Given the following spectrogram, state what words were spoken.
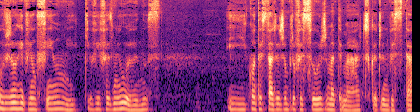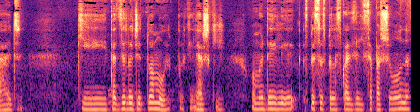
Hoje eu revi um filme que eu vi faz mil anos e conta a história de um professor de matemática de universidade que está desiludido do amor, porque ele acha que o amor dele, as pessoas pelas quais ele se apaixona,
